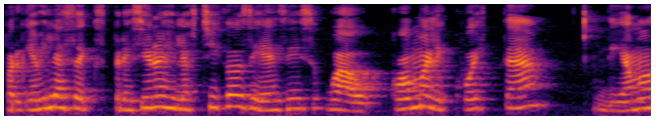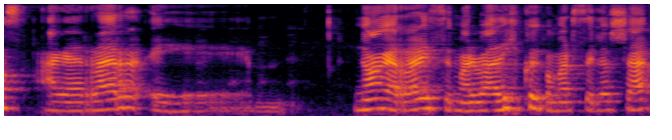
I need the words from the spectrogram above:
porque ves las expresiones de los chicos y decís, wow, ¿cómo les cuesta, digamos, agarrar, em, no agarrar ese malvadisco y comérselo ya,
